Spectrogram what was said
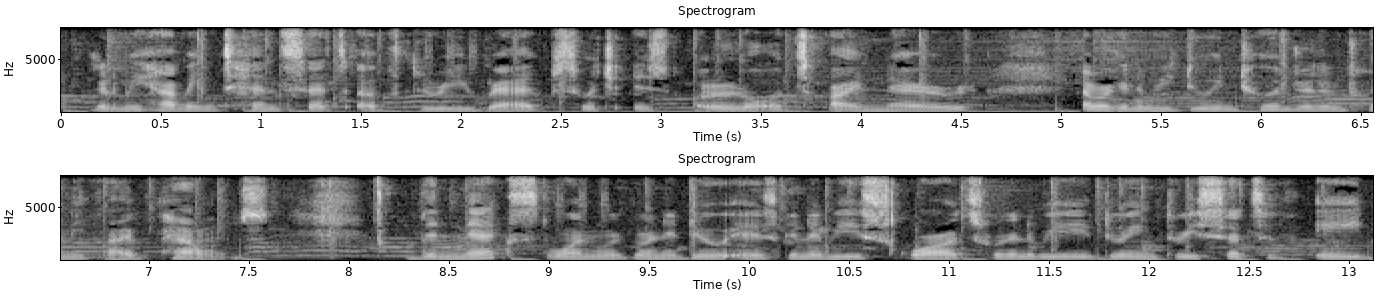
We're going to be having 10 sets of 3 reps, which is a lot, I know. And we're going to be doing 225 pounds. The next one we're going to do is going to be squats. We're going to be doing 3 sets of 8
